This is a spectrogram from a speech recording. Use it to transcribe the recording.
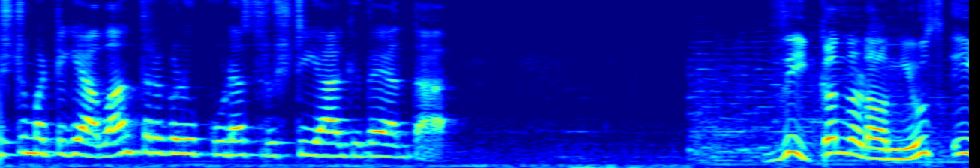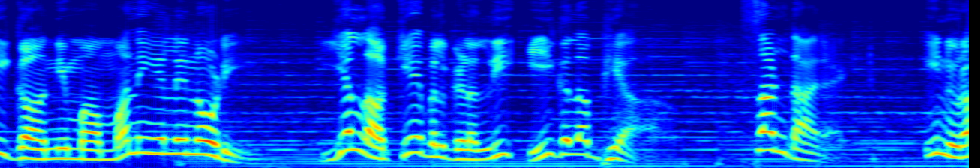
ಎಷ್ಟು ಮಟ್ಟಿಗೆ ಅವಾಂತರಗಳು ಕೂಡ ಸೃಷ್ಟಿಯಾಗಿದೆ ಅಂತ. ಜಿ ಕನ್ನಡ ನ್ಯೂಸ್ ಈಗ ನಿಮ್ಮ ಮನೆಯಲ್ಲೇ ನೋಡಿ. ಎಲ್ಲ ಕೇಬಲ್ಗಳಲ್ಲಿ ಈಗ ಲಭ್ಯ. ಸನ್ ಡೈರೆಕ್ಟ್ ಇನ್ನೂರ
